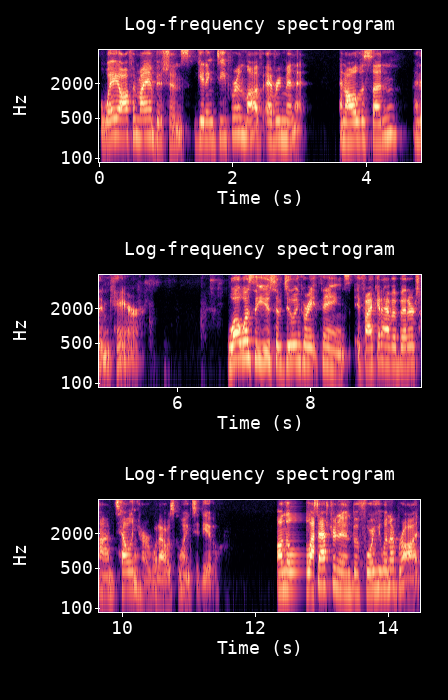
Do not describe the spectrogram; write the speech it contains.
way off in my ambitions, getting deeper in love every minute. And all of a sudden, I didn't care. What was the use of doing great things if I could have a better time telling her what I was going to do? On the last afternoon before he went abroad,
